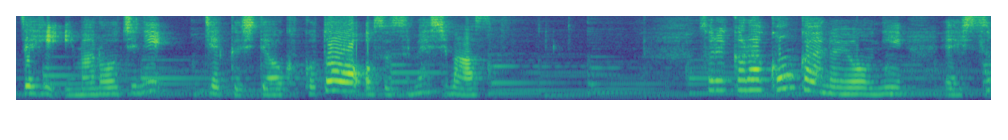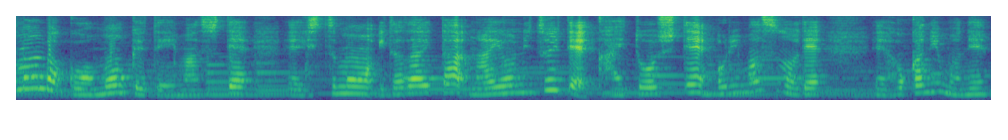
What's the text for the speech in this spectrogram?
是非今のうちにチェックしておくことをお勧めします。それから今回のように、え質問箱を設けていまして、え質問をいただいた内容について回答しておりますので、え他にもね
